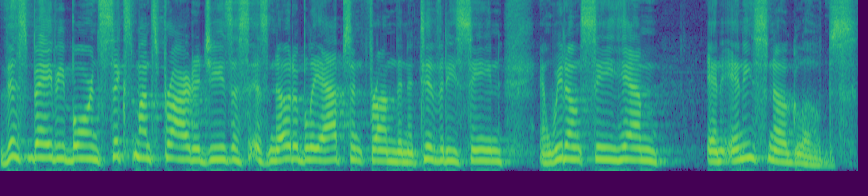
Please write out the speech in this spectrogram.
this baby born six months prior to Jesus is notably absent from the nativity scene, and we don't see him in any snow globes.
